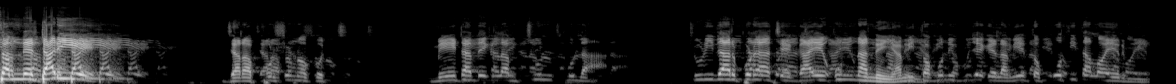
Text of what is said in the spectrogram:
সামনে দাঁড়িয়ে যারা প্রশ্ন করছে। মেয়েটা দেখলাম চুল খোলা চুড়িদার পরে আছে গায়ে উন্না নেই। আমি তখনই বুঝে গেলাম এ তো পতিতালয়ের মেয়ে।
